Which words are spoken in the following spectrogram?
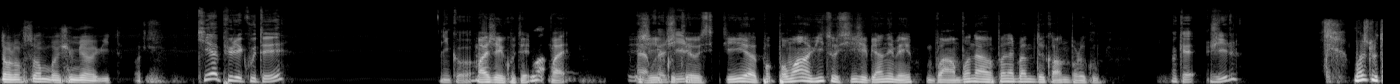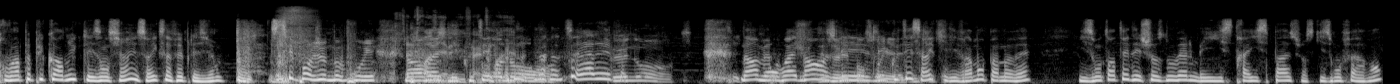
dans l'ensemble, moi, je lui mets un 8. Ouais. Qui a pu l'écouter? Nico. Moi, j'ai écouté. Ouais. Après, J'ai écouté Gilles. aussi. Euh, Pour, pour moi, un 8 aussi, j'ai bien aimé. Voilà, Un bon, un bon album de Korn pour le coup. Ok. Gilles? Moi, je le trouve un peu plus cornu que les anciens et c'est vrai que ça fait plaisir. C'était pour le jeu de mots pourris. Non, en vrai, je l'ai écouté. Oh non. C'est- allez, Euh, non. Non, mais en vrai, non, Désolé je l'ai écouté. C'est vrai qu'il est vraiment pas mauvais. Ils ont tenté des choses nouvelles, mais ils se trahissent pas sur ce qu'ils ont fait avant.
